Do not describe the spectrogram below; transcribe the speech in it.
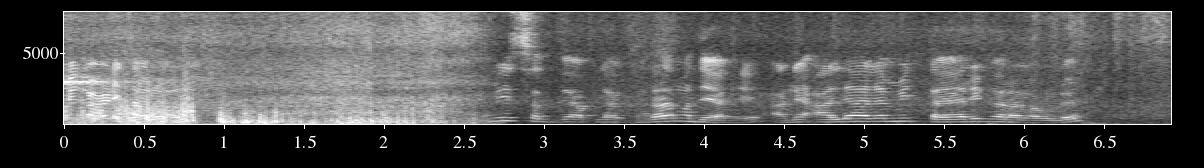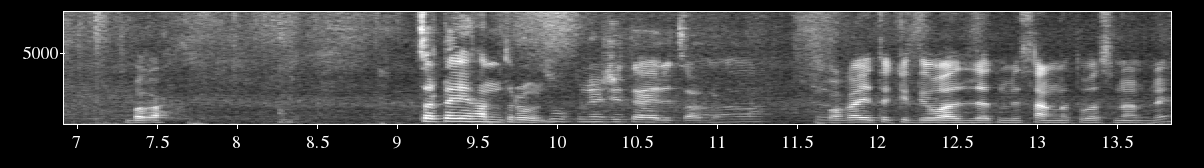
मी गाडी चालवलो मी सध्या आपल्या घरामध्ये आहे आणि आल्या आल्या मी तयारी करायला लागलोय. बघा. चटई हंतरून झोपण्याची तयारी चालू. बघा इथं किती वाजल्यात मी सांगत बसणार नाही.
